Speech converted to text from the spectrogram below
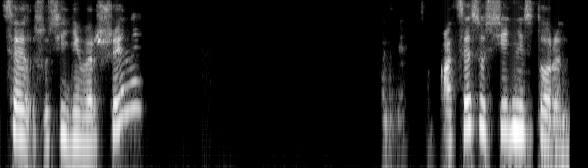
це сусідні вершини, а це сусідні сторони.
